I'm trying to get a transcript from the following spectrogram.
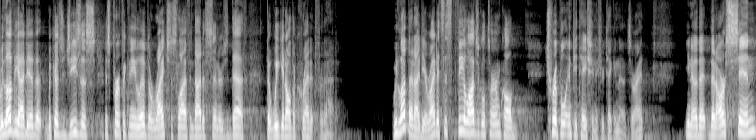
We love the idea that because Jesus is perfect and he lived a righteous life and died a sinner's death, that we get all the credit for that. We love that idea, right? It's this theological term called triple imputation, if you're taking notes, all right? You know, that, that our sin,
